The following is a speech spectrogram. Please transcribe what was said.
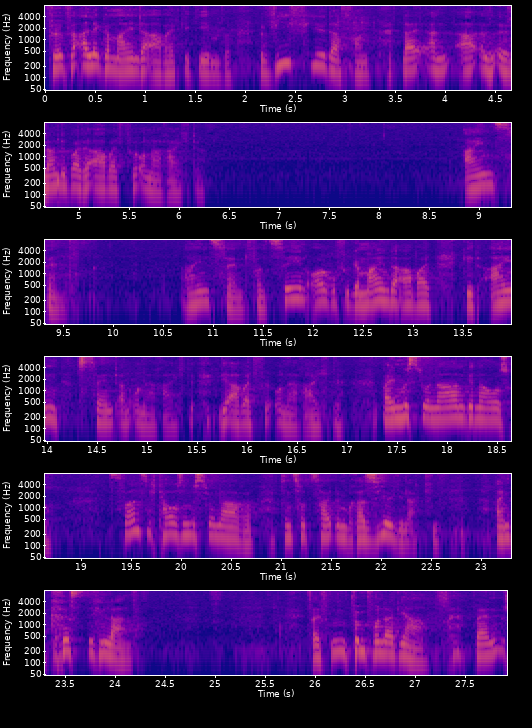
für, für alle Gemeindearbeit gegeben wird, wie viel davon landet bei der Arbeit für Unerreichte? Ein Cent. Ein Cent. Von 10 Euro für Gemeindearbeit geht ein Cent an Unerreichte, die Arbeit für Unerreichte. Bei den Missionaren genauso. 20.000 Missionare sind zurzeit in Brasilien aktiv, einem christlichen Land. Seit 500 Jahren werden,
